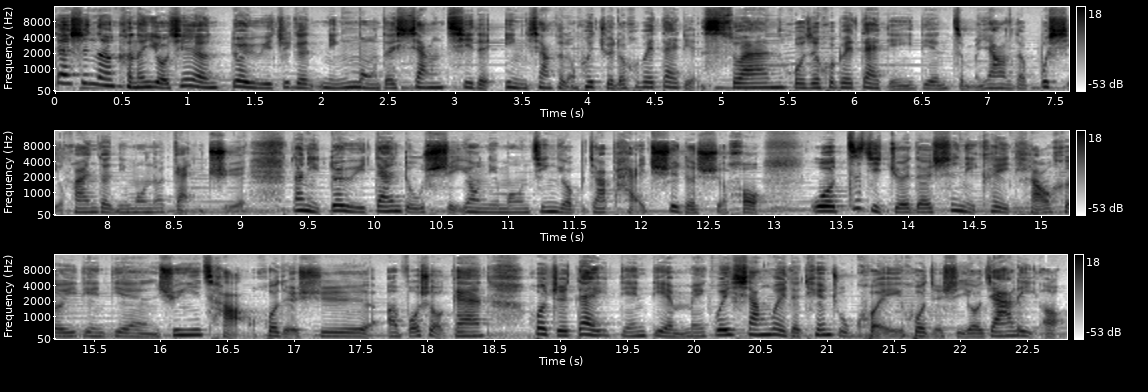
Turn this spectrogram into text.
但是呢，可能有些人对于这个柠檬的香气的印象，可能会觉得会不会带点酸，或者会不会带点一点怎么样的不喜欢的柠。柠檬的感觉，那你对于单独使用柠檬精油比较排斥的时候，我自己觉得是你可以调和一点点薰衣草，或者是呃佛手柑，或者带一点点玫瑰香味的天竺葵，或者是尤加利哦。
